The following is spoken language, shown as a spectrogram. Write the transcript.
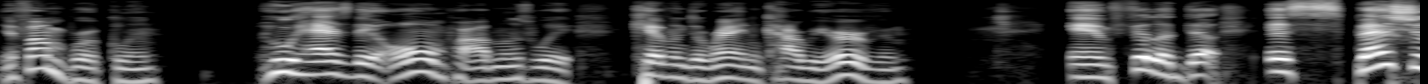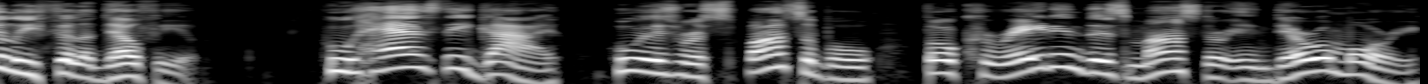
if I'm Brooklyn, who has their own problems with Kevin Durant and Kyrie Irving, and Philadelphia, especially Philadelphia, who has the guy who is responsible for creating this monster in Daryl Morey,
